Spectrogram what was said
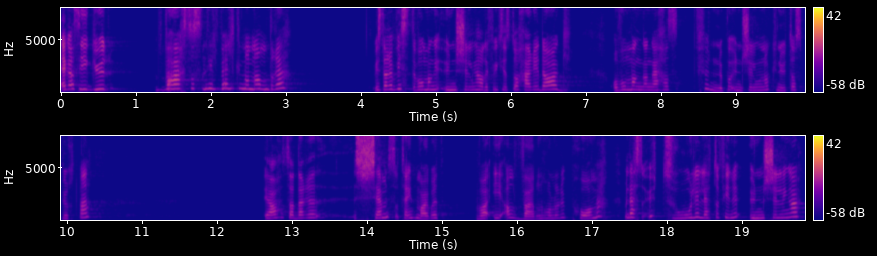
Jeg kan si, 'Gud, vær så snill, velg noen andre.' Hvis dere visste hvor mange unnskyldninger jeg hadde for ikke å stå her i dag, og hvor mange ganger jeg har funnet på unnskyldninger når Knut har spurt meg Ja, så hadde dere skjems og tenkt May-Britt, hva i all verden holder du på med? Men det er så utrolig lett å finne unnskyldninger.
